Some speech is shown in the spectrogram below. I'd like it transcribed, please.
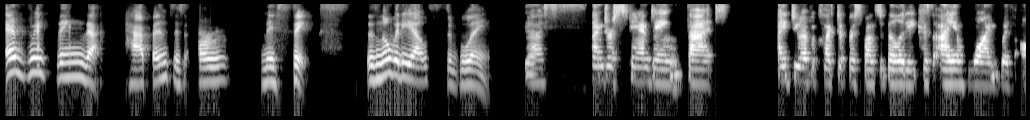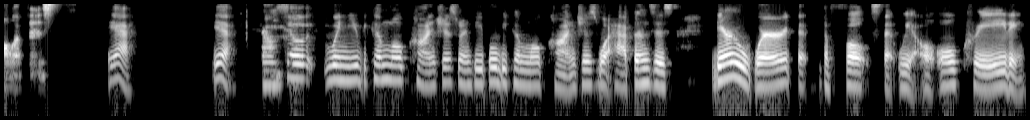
Everything that happens is our mistakes there's nobody else to blame. Yes. Understanding that I do have a collective responsibility because I am one with all of this. Yeah. Yeah. Yeah. So when you become more conscious, when people become more conscious, what happens is they're aware that the faults that we are all creating.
